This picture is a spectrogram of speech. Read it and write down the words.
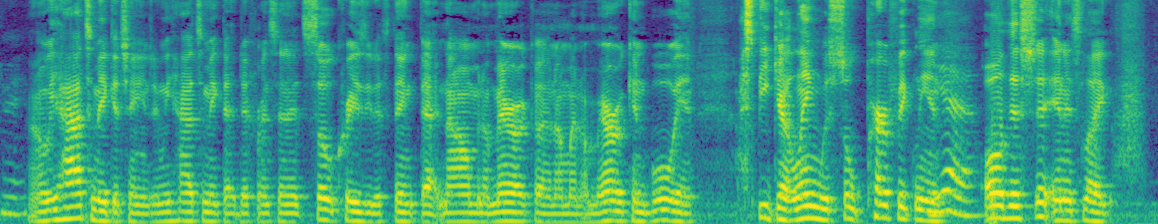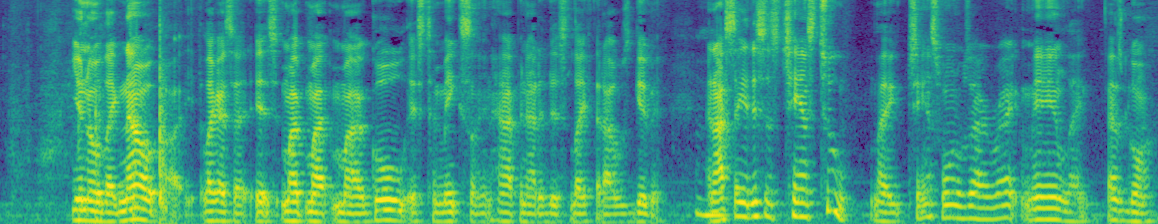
Right. Uh, we had to make a change and we had to make that difference. And it's so crazy to think that now I'm in America and I'm an American boy and I speak your language so perfectly and yeah. all this shit. And it's like, you know, like now, like I said, it's my, my, my goal is to make something happen out of this life that I was given. Mm-hmm. And I say this is chance two. Like chance one was alright, man. Like that's gone.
